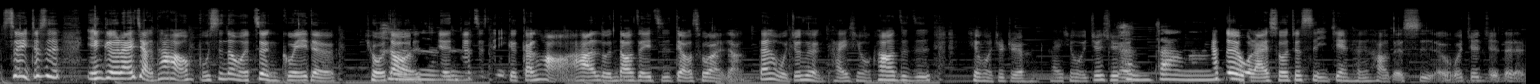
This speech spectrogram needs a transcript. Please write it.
所以就是严格来讲，它好像不是那么正规的求到的签，就只是一个刚好啊，它轮到这一只掉出来这样。但是我就是很开心，我看到这只签我就觉得很开心，我就觉得很棒啊。它对我来说就是一件很好的事，我就觉得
